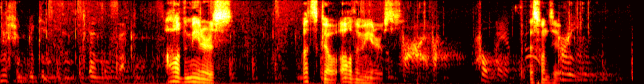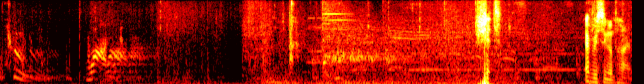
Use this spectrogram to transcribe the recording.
Mission begins in 10 seconds. All the meters. Let's go. All the meters. 5, 4, This one too. 3, 2, 1. Every single time.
